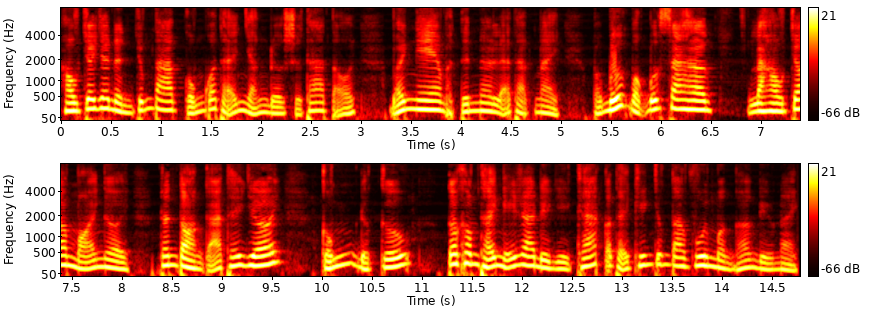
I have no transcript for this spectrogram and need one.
hầu cho gia đình chúng ta cũng có thể nhận được sự tha tội bởi nghe và tin nơi lẽ thật này và bước một bước xa hơn là hầu cho mọi người trên toàn cả thế giới cũng được cứu. Tôi không thể nghĩ ra điều gì khác có thể khiến chúng ta vui mừng hơn điều này.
